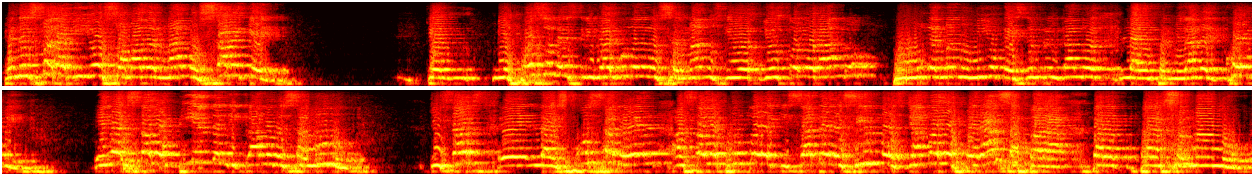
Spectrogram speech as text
Él es maravilloso, amado hermano. ¿Sabe qué? Que mi esposo le escribió a alguno de los hermanos que yo, yo estoy orando un hermano mío que está enfrentando la enfermedad del COVID. Él ha estado bien delicado de salud. Quizás eh, la esposa de él ha estado a punto de quizás de decirnos, ya no hay esperanza para, para, para su hermano.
